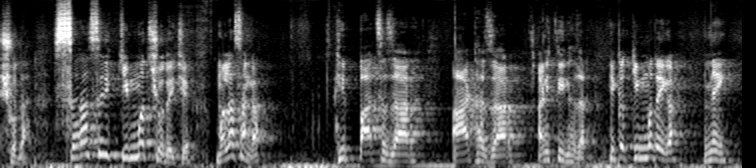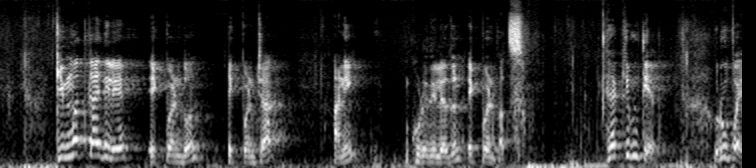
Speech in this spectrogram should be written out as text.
शोधा. सरासरी किंमत शोधायची आहे. मला सांगा ही पाच हजार आठ हजार आणि तीन हजार ही का किंमत आहे का? नाही. किंमत काय दिली आहे? एक पॉईंट दोन एक पॉईंट चार आणि पुढे दिली अजून? एक पॉईंट पाच. ह्या किमती आहेत. रुपये.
